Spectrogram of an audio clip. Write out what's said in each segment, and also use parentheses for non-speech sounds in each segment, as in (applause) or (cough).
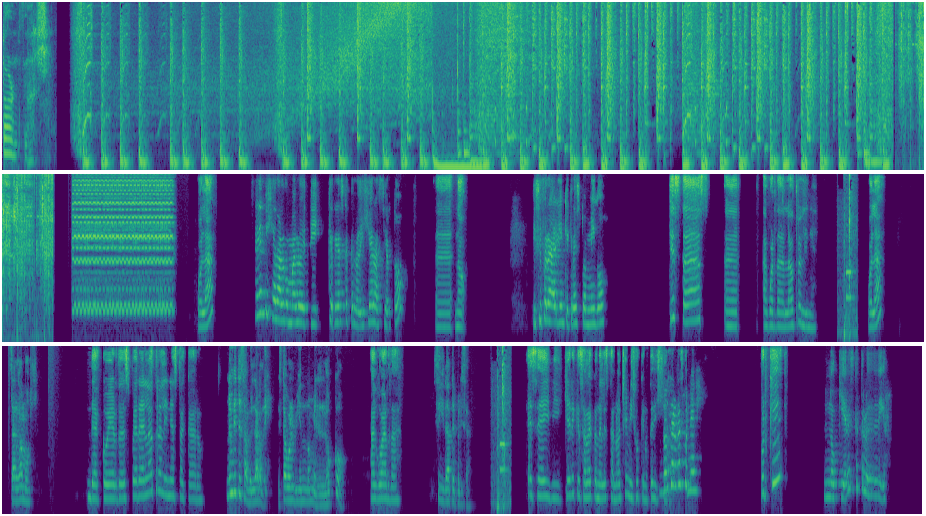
Turnflash. ¿Hola? Si alguien dijera algo malo de ti, querrías que te lo dijera, ¿cierto? Eh, no. ¿Y si fuera alguien que crees tu amigo? ¿Qué estás? Eh, aguarda la otra línea. ¿Hola? Salgamos. De acuerdo, espera, en la otra línea está caro. No invites a Velarde. Está volviéndome loco. Aguarda. Sí, date prisa. Es Avi. Quiere que salga con él esta noche y me dijo que no te dijera. No salgas con él. ¿Por qué? ¿No quieres que te lo diga?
